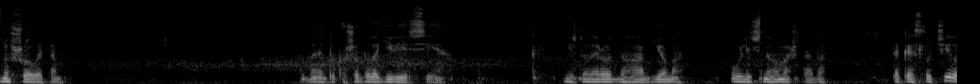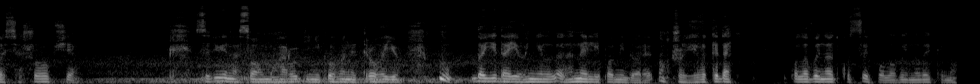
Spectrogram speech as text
Ну що ви там? У мене тільки що була диверсія міжнародного об'єму улічного масштабу. Таке случилося, що взагалі. Сидю я на своєму городі, нікого не трогаю. Ну, доїдаю гнилі помідори. Ну, що їх викидати? Половину откусив, половину викинув.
